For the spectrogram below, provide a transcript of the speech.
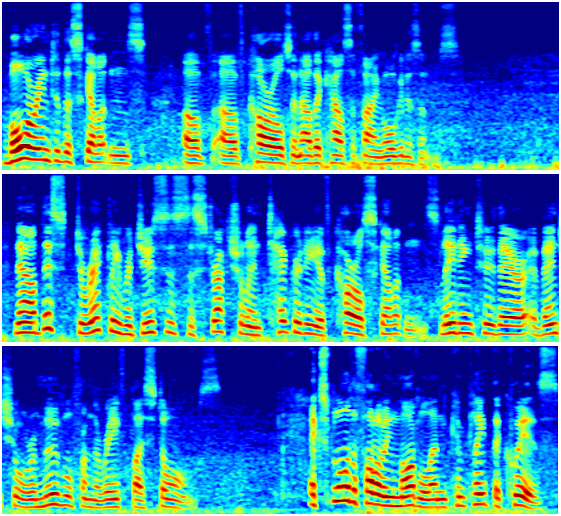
bore into the skeletons of, of corals and other calcifying organisms. Now, this directly reduces the structural integrity of coral skeletons, leading to their eventual removal from the reef by storms. Explore the following model and complete the quiz.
